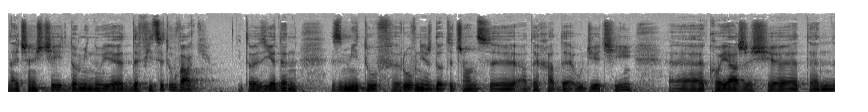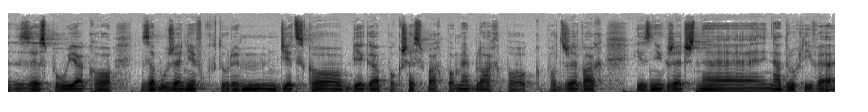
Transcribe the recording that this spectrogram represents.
najczęściej dominuje deficyt uwagi. I to jest jeden z mitów, również dotyczący ADHD u dzieci. E, kojarzy się ten zespół jako zaburzenie, w którym dziecko biega po krzesłach, po meblach, po, po drzewach, jest niegrzeczne, nadruchliwe.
